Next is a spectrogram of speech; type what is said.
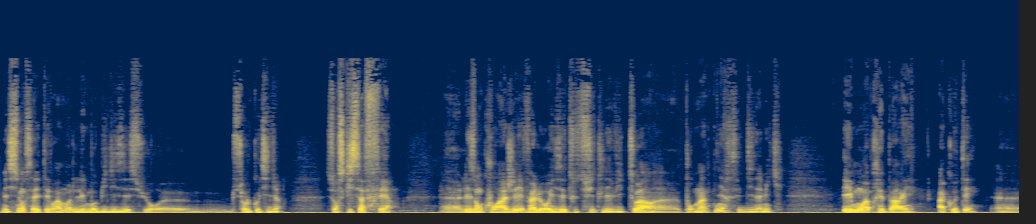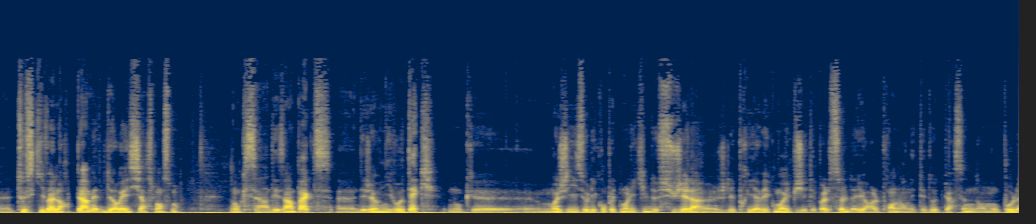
Mais sinon, ça a été vraiment de les mobiliser sur, euh, sur le quotidien, sur ce qu'ils savent faire, les encourager, valoriser tout de suite les victoires pour maintenir cette dynamique. Et moi, préparer à côté tout ce qui va leur permettre de réussir ce lancement. Donc c'est un des impacts euh, déjà au niveau tech. Donc euh, moi j'ai isolé complètement l'équipe de ce sujet-là. Euh, je l'ai pris avec moi et puis j'étais pas le seul d'ailleurs à le prendre. Hein. On était d'autres personnes dans mon pôle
